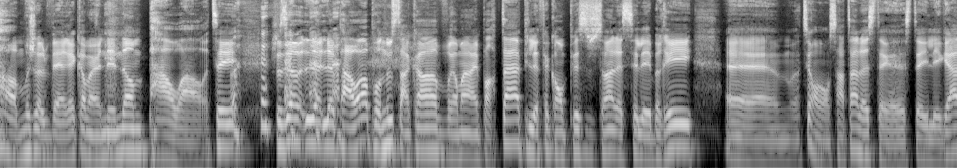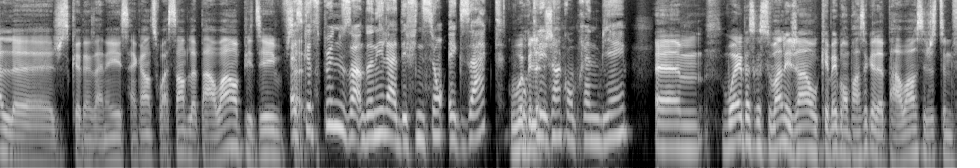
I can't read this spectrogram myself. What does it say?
Ah, moi, je le verrais comme un énorme power. Tu sais, je veux dire, le, le power, pour nous, c'est encore vraiment important. Puis le fait qu'on puisse justement le célébrer, euh, tu sais, on, s'entend, là, c'était illégal jusque dans les années 50-60, le power. Puis, ça- Est-ce que tu peux nous en donner la définition exacte Oui, pour que le- les gens comprennent bien? Euh, oui, parce que souvent, les gens au Québec vont penser que le power, c'est juste une Oui,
